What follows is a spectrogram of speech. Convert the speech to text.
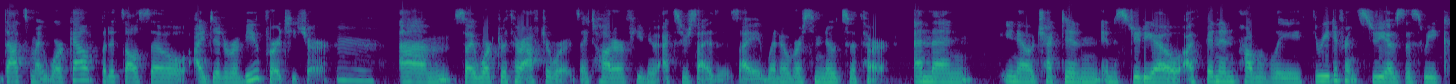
that's my workout, but it's also I did a review for a teacher. Mm. Um, so I worked with her afterwards. I taught her a few new exercises. I went over some notes with her. And then, you know, checked in in a studio. I've been in probably three different studios this week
